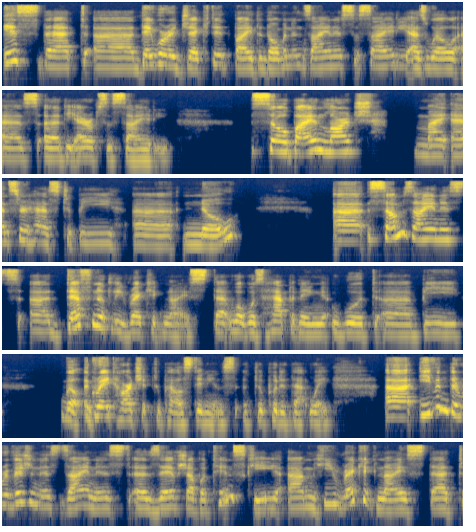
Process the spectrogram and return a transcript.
is that uh, they were rejected by the dominant Zionist society as well as uh, the Arab society. So, by and large, my answer has to be uh, no. Uh, some Zionists uh, definitely recognized that what was happening would be, well, a great hardship to Palestinians, to put it that way. Uh, even the revisionist Zionist uh, Zev Jabotinsky, um, he recognized that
